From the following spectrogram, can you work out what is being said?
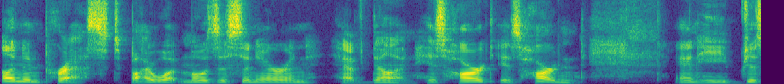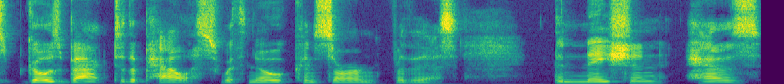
unimpressed by what Moses and Aaron have done. His heart is hardened, and he just goes back to the palace with no concern for this. The nation has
